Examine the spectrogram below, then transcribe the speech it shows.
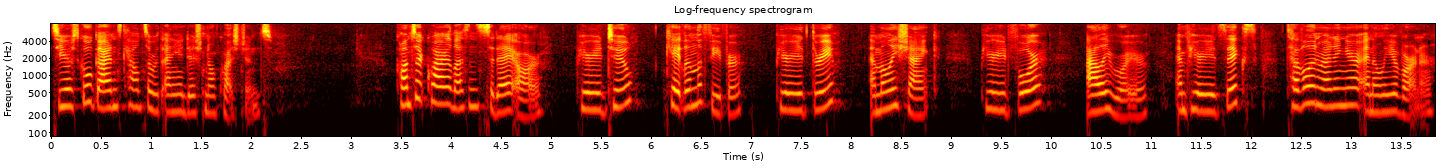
See your school guidance counselor with any additional questions. Concert choir lessons today are Period 2, Caitlin Lefevre, Period 3, Emily Shank, Period 4, Allie Royer, and Period 6, Tevelyn Renninger and Aaliyah Varner.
